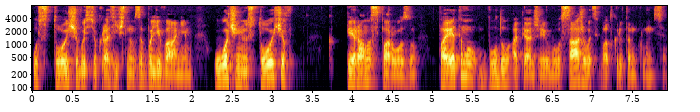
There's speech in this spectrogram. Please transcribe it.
устойчивостью к различным заболеваниям. Очень устойчив к пираноспорозу. Поэтому буду, опять же, его высаживать в открытом грунте.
